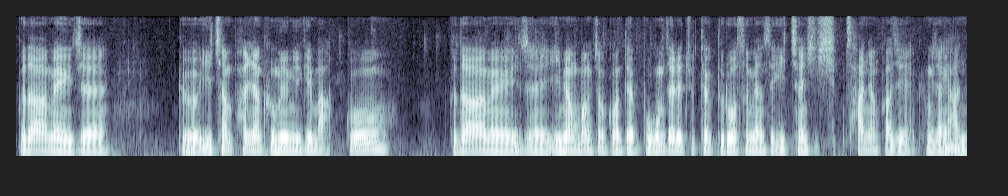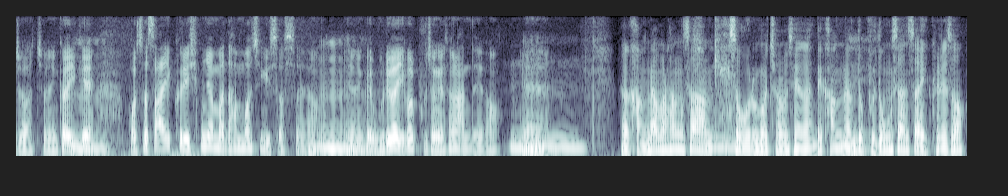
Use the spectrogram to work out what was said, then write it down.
그다음에 이제 그 2008년 금융위기 맞고 그다음에 이제 이명박 정권 때 보금자리 주택 들어서면서 2014년까지 굉장히 안 좋았죠. 그러니까 이게 음. 벌써 사이클이 10년마다 한 번씩 있었어요. 음. 예, 그러니까 우리가 이걸 부정해서는 안 돼요. 예. 음. 그러니까 강남은 항상 계속 오른 것처럼 생각하는데 강남도 네. 부동산 사이클에서 구-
